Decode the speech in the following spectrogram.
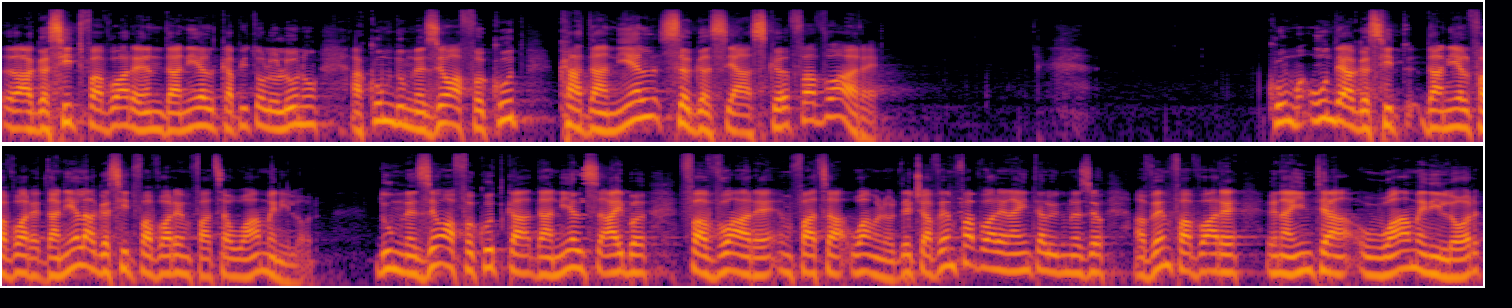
a găsit favoare în Daniel, capitolul 1. Acum Dumnezeu a făcut ca Daniel să găsească favoare. Cum, unde a găsit Daniel favoare? Daniel a găsit favoare în fața oamenilor. Dumnezeu a făcut ca Daniel să aibă favoare în fața oamenilor. Deci avem favoare înaintea lui Dumnezeu, avem favoare înaintea oamenilor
